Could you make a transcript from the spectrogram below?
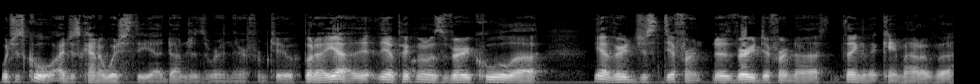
which is cool. I just kind of wish the uh, dungeons were in there from two. But uh, yeah, it, yeah, Pikmin was very cool. Uh, yeah, very just different. A very different uh, thing that came out of uh,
